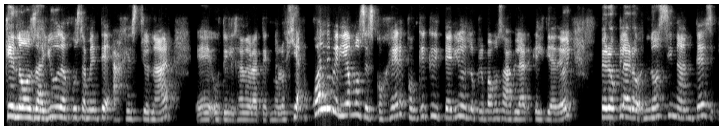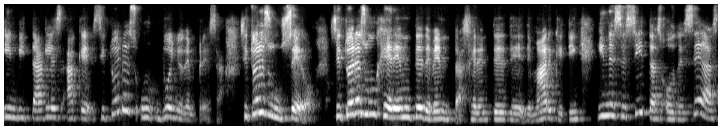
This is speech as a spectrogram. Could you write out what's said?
que nos ayudan justamente a gestionar eh, utilizando la tecnología. ¿Cuál deberíamos escoger? ¿Con qué criterio es lo que vamos a hablar el día de hoy? Pero claro, no sin antes invitarles a que si tú eres un dueño de empresa, si tú eres un CEO, si tú eres un gerente de ventas, gerente de, marketing y necesitas o deseas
